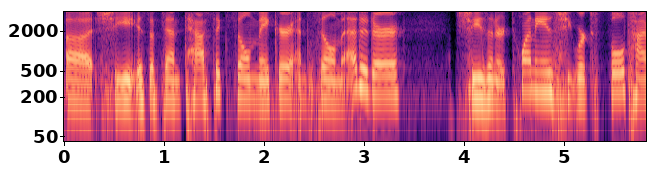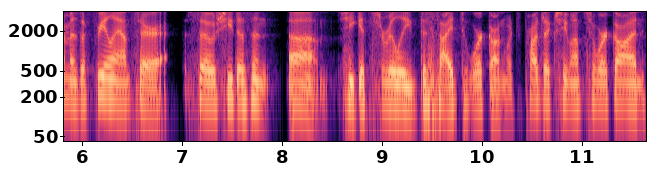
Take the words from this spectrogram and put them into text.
Uh, she is a fantastic filmmaker and film editor. She's in her 20s. She works full time as a freelancer. So she doesn't, um, she gets to really decide to work on which project she wants to work on.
